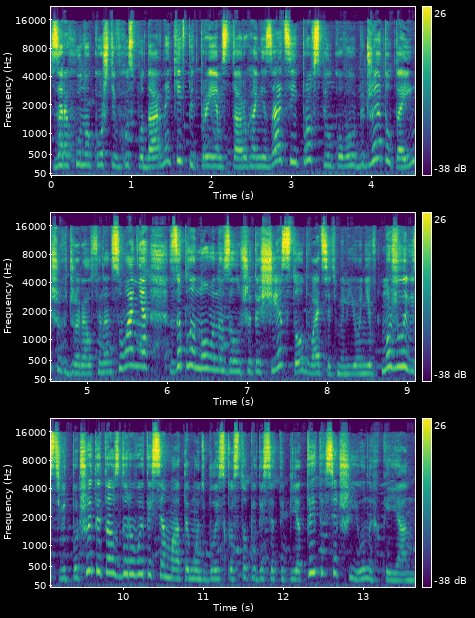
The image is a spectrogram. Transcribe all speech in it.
За рахунок коштів господарників, підприємств та організацій, профспілкового бюджету та інших джерел фінансування заплановано залучити ще 120 мільйонів. Можливість відпочити та оздоровитися матимуть близько 155 тисяч юних киян.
